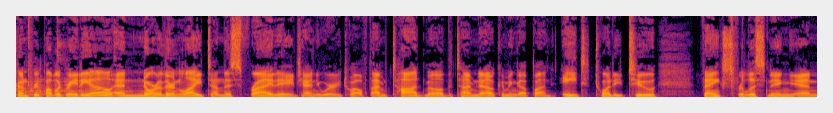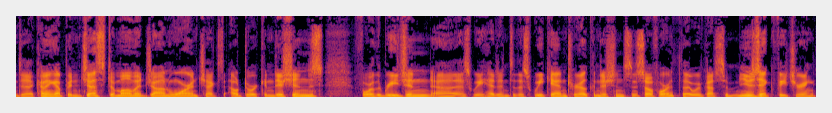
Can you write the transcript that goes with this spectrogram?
Country Public Radio and Northern Light on this Friday, January 12th. I'm Todd Moe. The time now coming up on 822. Thanks for listening. And uh, coming up in just a moment, John Warren checks outdoor conditions for the region uh, as we head into this weekend, trail conditions and so forth. Uh, we've got some music featuring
